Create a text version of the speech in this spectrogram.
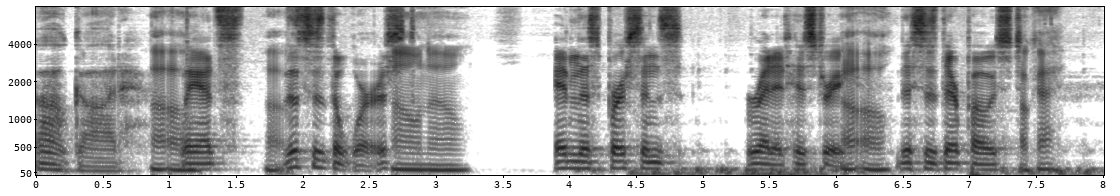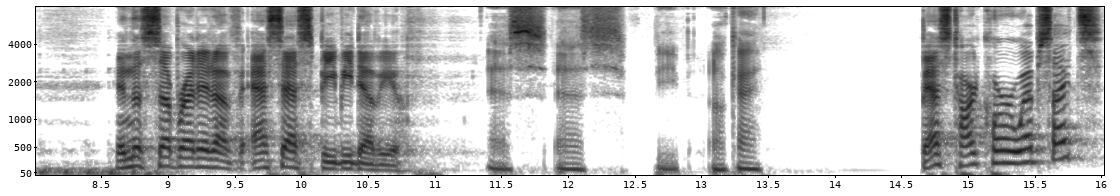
oh God, Uh-oh. Lance, this is the worst Oh no. in this person's Reddit history. Uh-oh. This is their post Okay. in the subreddit of SSBBW. S S okay. Best hardcore websites?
